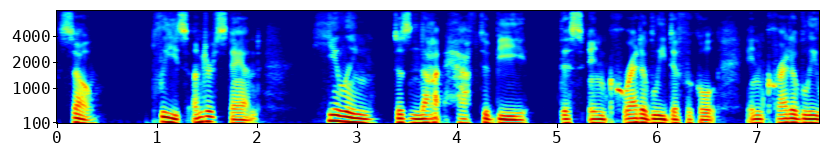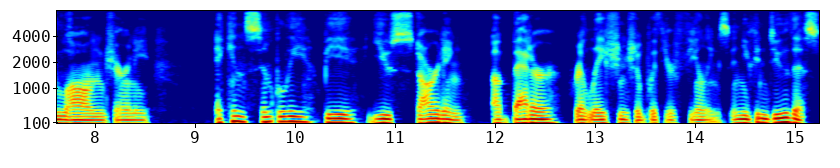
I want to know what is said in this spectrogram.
So please understand healing does not have to be this incredibly difficult, incredibly long journey. It can simply be you starting a better relationship with your feelings. And you can do this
